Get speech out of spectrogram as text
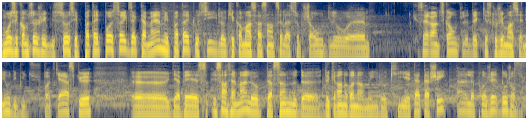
Moi, c'est comme ça j'ai vu ça. C'est peut-être pas ça exactement, mais peut-être aussi qu'il commence à sentir la soupe chaude. Là, euh, qu'il s'est rendu compte de ce que j'ai mentionné au début du podcast, que euh, il y avait ess- essentiellement là, personne de, de grande renommée là, qui est attaché à le projet d'aujourd'hui.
